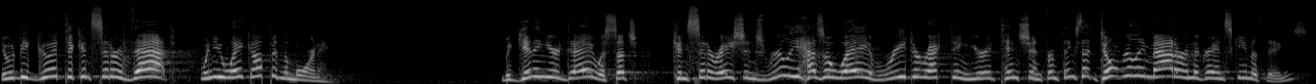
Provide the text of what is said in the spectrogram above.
It would be good to consider that when you wake up in the morning. Beginning your day with such considerations really has a way of redirecting your attention from things that don't really matter in the grand scheme of things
